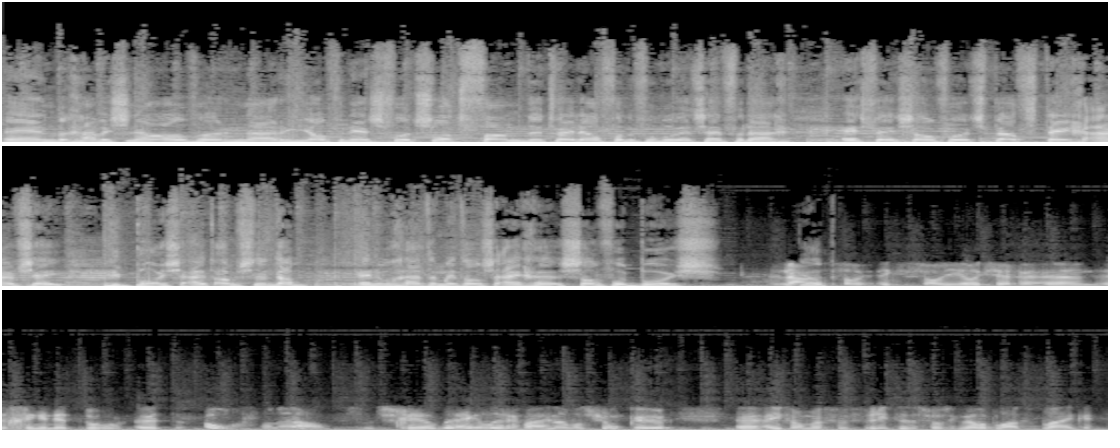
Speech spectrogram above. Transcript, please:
En we gaan weer snel over naar Joop van Es voor het slot van de tweede helft van de voetbalwedstrijd vandaag. SV Zandvoort speelt tegen AFC, die boys uit Amsterdam. En hoe gaat het met onze eigen Zandvoort boys? Nou, ik zal, ik zal je eerlijk zeggen, eh, het ging er net door het oog van de naald. Het scheelde heel erg weinig, want John Keur, eh, een van mijn favorieten, zoals ik wel heb laten blijken,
